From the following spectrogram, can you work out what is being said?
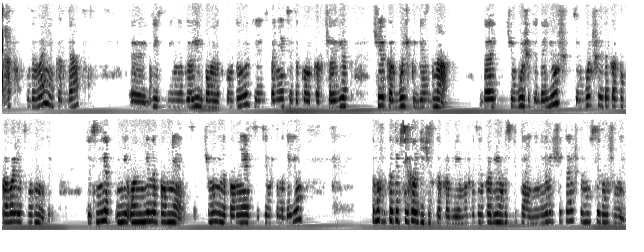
давания, когда э, есть, мы говорили, по-моему, на каком-то уроке, есть понятие такое, как человек, человек как бочка без дна. Да, чем больше ты даешь, тем больше это как бы проваливается вовнутрь. То есть нет, не, он не наполняется. Почему не наполняется тем, что мы даем? Это может быть какая-то психологическая проблема, может быть это проблема воспитания. Наверное, считает, что мы все должны.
